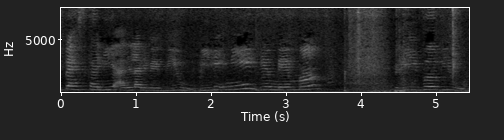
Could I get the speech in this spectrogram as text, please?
best sekali adalah dia view. Bilik ni dia memang river view.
